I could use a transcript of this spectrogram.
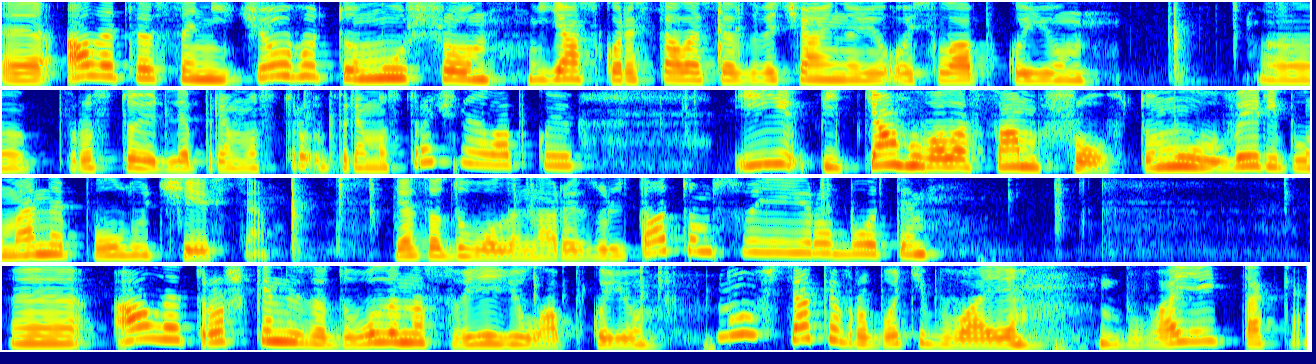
Е, Але це все нічого, тому що я скористалася звичайною ось лапкою, е, простою для прямостро- прямострочною лапкою, і підтягувала сам шов. Тому виріб у мене получився. Я задоволена результатом своєї роботи. Е, Але трошки не задоволена своєю лапкою. Ну, всяке в роботі буває. Буває й таке.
